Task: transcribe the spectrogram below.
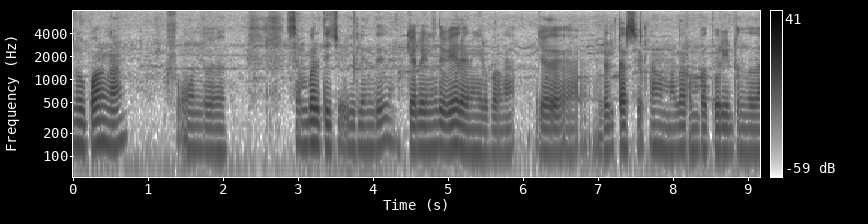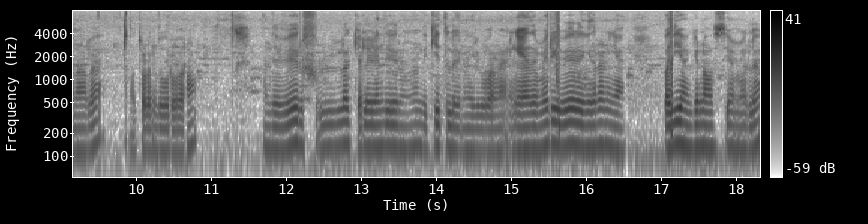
இதோ பாருங்கள் இந்த செம்பருத்தி செடியிலேருந்து கிளையிலேருந்து வேர் இறங்கிட பாருங்கள் டெல்டா சைட்லாம் மழை ரொம்ப தூறிட்டு இருந்ததுனால தொடர்ந்து ஒரு வாரம். அந்த வேர் ஃபுல்லாக கிளையிலேருந்து வேர் வந்து அந்த கீற்றுல இறங்கி பாருங்கள் நீங்கள் அதேமாரி வேர் இறங்கிதுன்னா நீங்கள் பதிய வைக்கணும் அவசியம் இல்லை.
